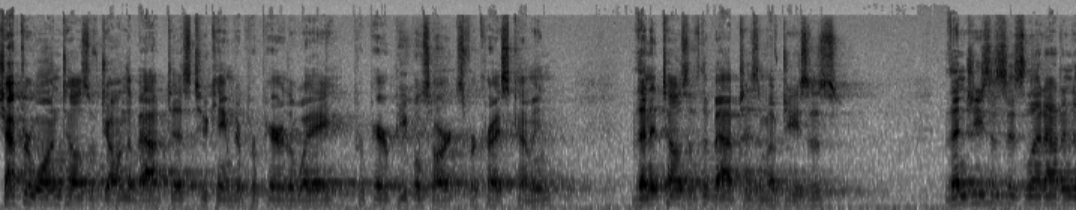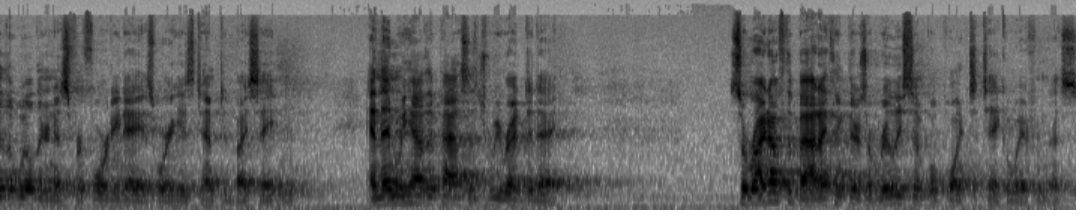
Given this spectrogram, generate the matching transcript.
Chapter 1 tells of John the Baptist who came to prepare the way, prepare people's hearts for Christ's coming. Then it tells of the baptism of Jesus. Then Jesus is led out into the wilderness for 40 days where he is tempted by Satan. And then we have the passage we read today. So, right off the bat, I think there's a really simple point to take away from this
